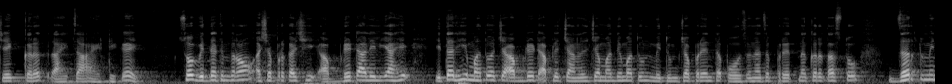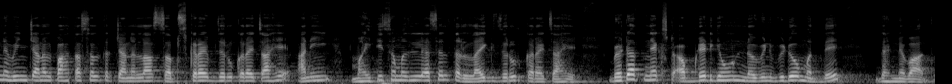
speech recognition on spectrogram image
चेक करत राहायचं आहे. ठीक आहे? सो विद्यार्थी मित्रांनो अशा प्रकारची अपडेट आलेली आहे. इतरही महत्त्वाचे अपडेट आपल्या चॅनलच्या माध्यमातून मी तुमच्यापर्यंत पोहोचवण्याचा प्रयत्न करत असतो. जर तुम्ही नवीन चॅनल पाहत असाल तर चॅनलला सबस्क्राईब जरूर करायचं आहे आणि माहिती समजलेली असेल तर लाईक जरूर करायचं आहे. भेटत नेक्स्ट अपडेट घेऊन नवीन व्हिडिओमध्ये धन्यवाद.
